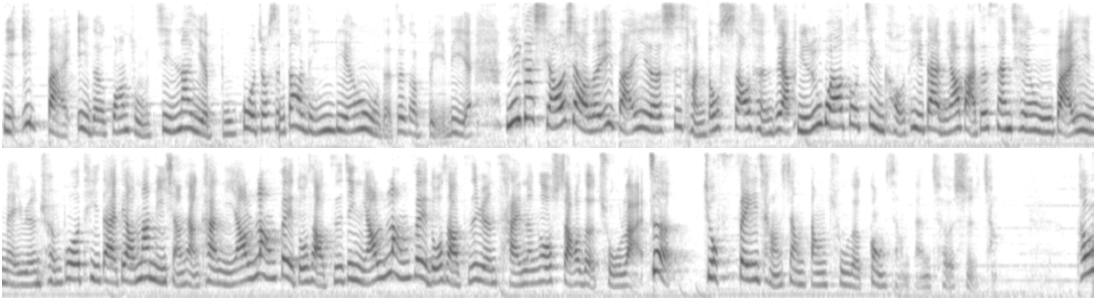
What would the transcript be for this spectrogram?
你一百亿的光阻剂，那也不过就是不到零点五的这个比例。哎，你一个小小的一百亿的市场你都烧成这样，你如果要做进口替代，你要把这三千五百亿美元全部都替代掉，那你想想看，你要浪费多少资金，你要浪费多少资源才能够烧得出来？这。就非常像当初的共享单车市场，投入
